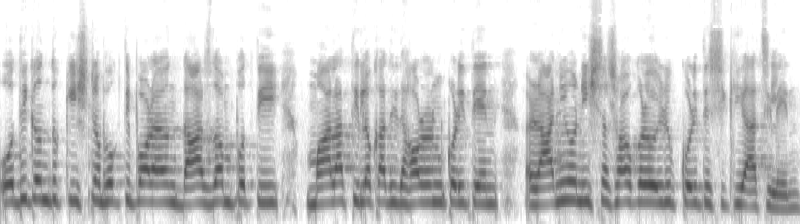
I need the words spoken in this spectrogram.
অধিকন্তু কৃষ্ণ ভক্তিপরায়ণ দাস দম্পতি মালা তিলকাদি ধারণ করিতেন, রানীও নিষ্ঠা সহকারে ঐরূপ করিতে শিখিয়াছিলেন।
